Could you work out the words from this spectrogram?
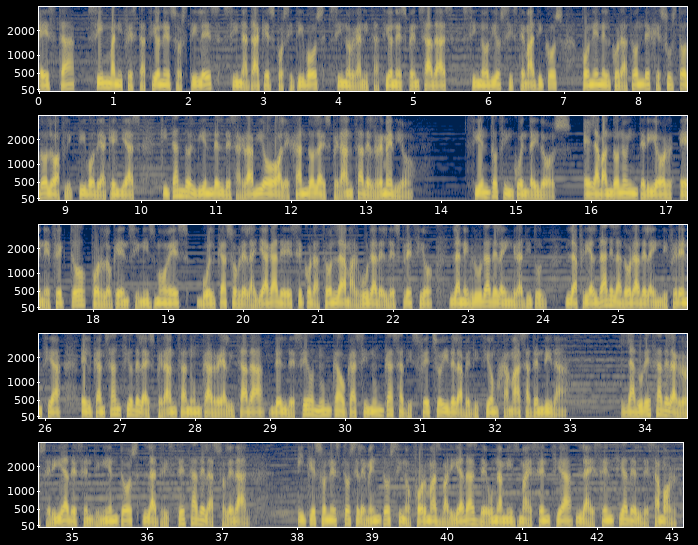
Esta, sin manifestaciones hostiles, sin ataques positivos, sin organizaciones pensadas, sin odios sistemáticos, pone en el corazón de Jesús todo lo aflictivo de aquellas, quitando el bien del desagravio o alejando la esperanza del remedio. 152. El abandono interior, en efecto, por lo que en sí mismo es, vuelca sobre la llaga de ese corazón la amargura del desprecio, la negrura de la ingratitud, la frialdad heladora de la indiferencia, el cansancio de la esperanza nunca realizada, del deseo nunca o casi nunca satisfecho y de la petición jamás atendida. La dureza de la grosería de sentimientos, la tristeza de la soledad. ¿Y qué son estos elementos sino formas variadas de una misma esencia, la esencia del desamor?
